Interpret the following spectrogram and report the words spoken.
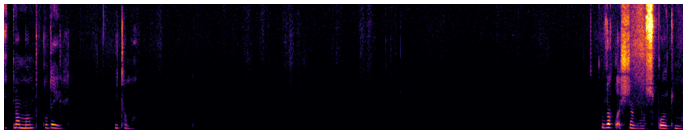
gitmem mantıklı değil. Git ama. Uzaklaşacağım ya. Sprite'um ben.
